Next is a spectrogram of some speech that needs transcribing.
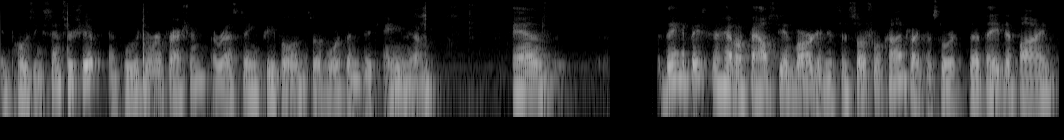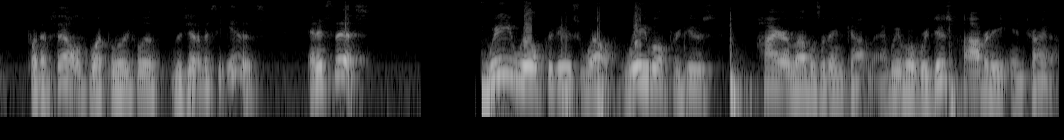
imposing censorship and political repression, arresting people and so forth, and detaining them. And they basically have a Faustian bargain. It's a social contract of sorts that they define for themselves what political legitimacy is. And it's this we will produce wealth, we will produce higher levels of income, and we will reduce poverty in China.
